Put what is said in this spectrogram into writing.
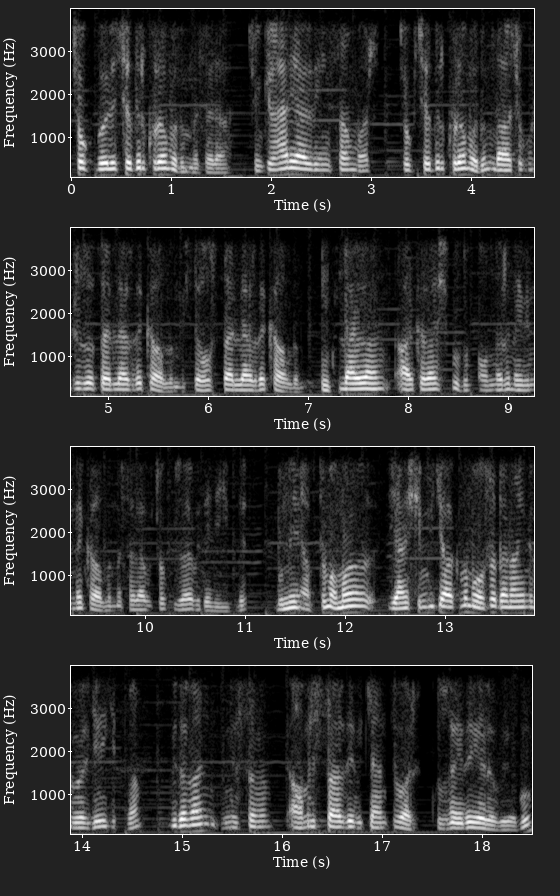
Çok böyle çadır kuramadım mesela. Çünkü her yerde insan var. Çok çadır kuramadım. Daha çok ucuz otellerde kaldım. İşte hostellerde kaldım. Hintlilerden arkadaş buldum. Onların evinde kaldım. Mesela bu çok güzel bir deneyimdi. Bunu yaptım ama yani şimdiki aklım olsa ben aynı bölgeye gitmem. Bir de ben Hindistan'ın Amritsar diye bir kenti var. Kuzeyde yer alıyor bu.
